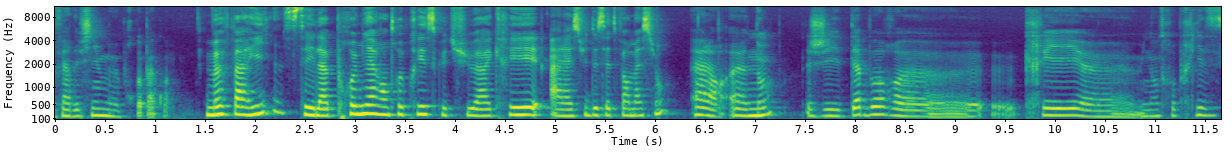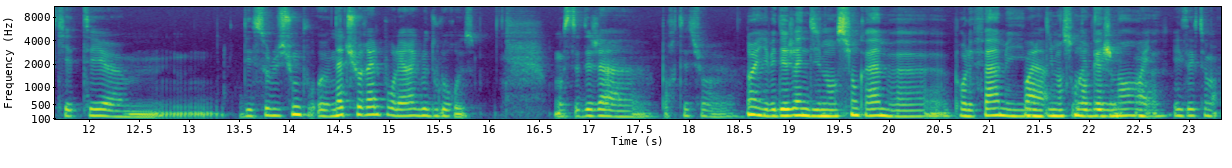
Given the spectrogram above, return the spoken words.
faire des films pourquoi pas quoi Meuf Paris, c'est la première entreprise que tu as créée à la suite de cette formation? Alors, euh, non. J'ai d'abord euh, créé euh, une entreprise qui était des solutions pour- naturelles pour les règles douloureuses. Donc, c'était déjà porté sur. Ouais, il y avait déjà une dimension quand même pour les femmes et voilà, une dimension d'engagement. exactement.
